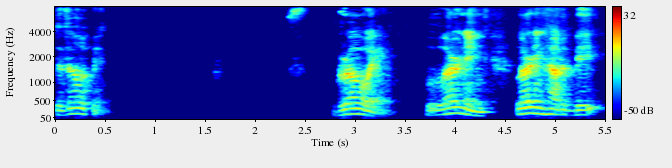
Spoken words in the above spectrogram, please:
developing, growing, learning, learning how to be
